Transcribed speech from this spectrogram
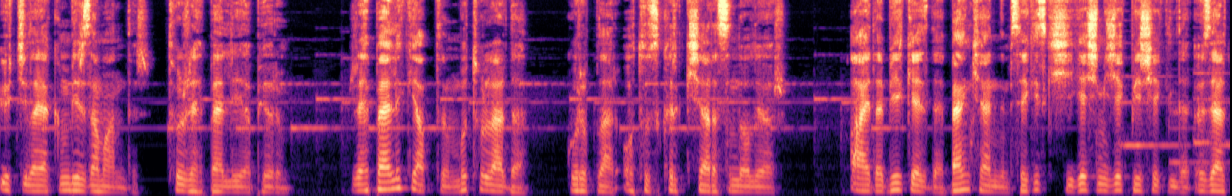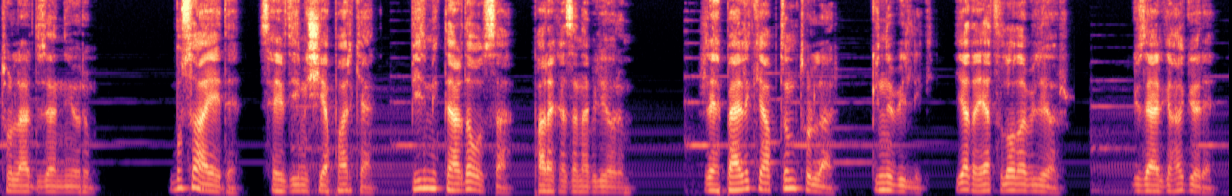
3 yıla yakın bir zamandır tur rehberliği yapıyorum. Rehberlik yaptığım bu turlarda gruplar 30-40 kişi arasında oluyor. Ayda bir kez de ben kendim 8 kişiyi geçmeyecek bir şekilde özel turlar düzenliyorum. Bu sayede sevdiğim işi yaparken bir miktarda olsa para kazanabiliyorum. Rehberlik yaptığım turlar günübirlik ya da yatılı olabiliyor. Güzergaha göre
